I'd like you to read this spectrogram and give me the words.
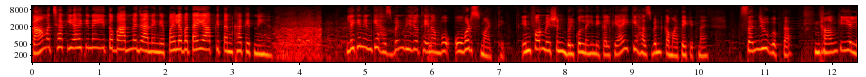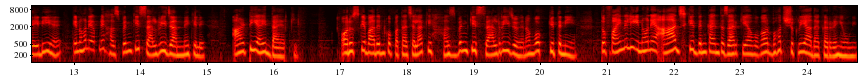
काम अच्छा किया है कि नहीं? ये तो बाद में जानेंगे। पहले बताइए आपकी तनख्वाह कितनी है? लेकिन इनके हस्बैंड भी जो थे ना, वो ओवर स्मार्ट थे। इन्फॉर्मेशन बिल्कुल नहीं निकल के आई कि हस्बैंड कमाते कितना है। संजू गुप्ता, नाम की ये लेडी है, इन्होंने अपने हस्बैंड की सैलरी जानने के लिए आरटीआई दायर की। और उसके बाद इनको पता चला कि हस्बैंड की सैलरी जो है ना, वो कितनी है। तो फाइनली इन्होंने आज के दिन का इंतज़ार किया होगा और बहुत शुक्रिया अदा कर रही होंगी।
